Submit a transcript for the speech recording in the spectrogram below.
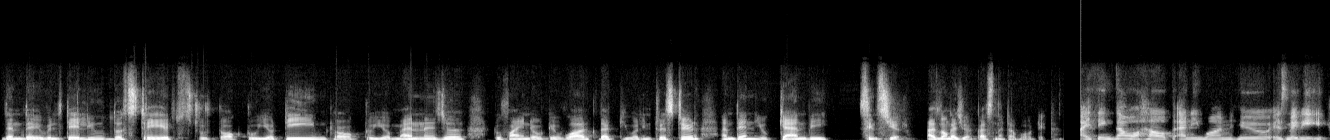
then they will tell you the steps to talk to your team, talk to your manager to find out a work that you are interested. And then you can be sincere as long as you're passionate about it. I think that will help anyone who is maybe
